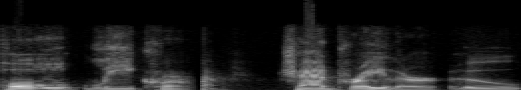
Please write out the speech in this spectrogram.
Holy crap. Chad Prather, who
